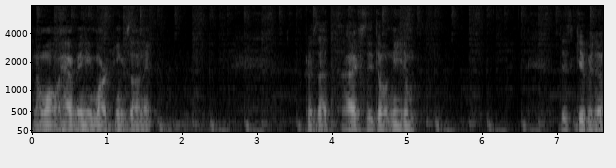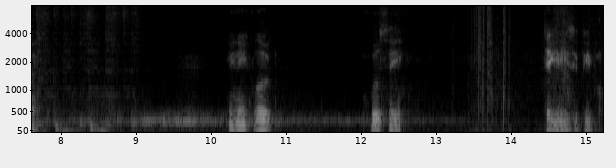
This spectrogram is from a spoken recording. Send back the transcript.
and I won't have any markings on it because I, I actually don't need them just give it a unique look. We'll see. Take it easy people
